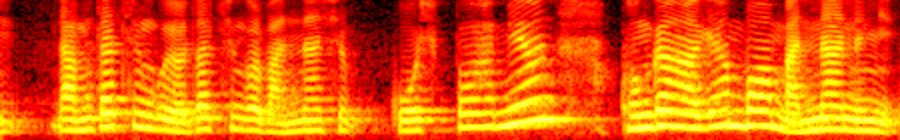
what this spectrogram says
이- 남자친구 여자친구를 만나시고 싶어 하면 건강하게 한번 만나는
